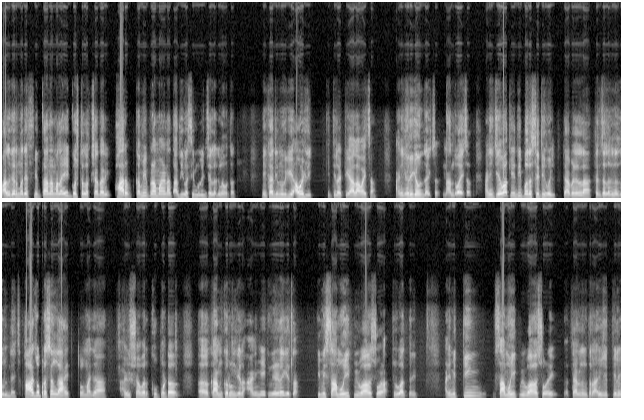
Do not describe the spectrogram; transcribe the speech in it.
पालघरमध्ये फिरताना मला एक गोष्ट लक्षात आली. फार कमी प्रमाणात आदिवासी मुलींचे लग्न होतात. एखादी मुलगी आवडली की तिला टिळा लावायचा आणि घरी घेऊन जायचं नांदवायचं आणि जेव्हा कधी परिस्थिती होईल त्यावेळेला त्यांचं लग्न करून द्यायचं. हा जो प्रसंग आहे तो माझ्या आयुष्यावर खूप मोठं काम करून गेला आणि मी एक निर्णय घेतला की मी सामूहिक विवाह सोहळा सुरुवात करेन. आणि मी तीन सामूहिक विवाह सोहळे त्यानंतर आयोजित केले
